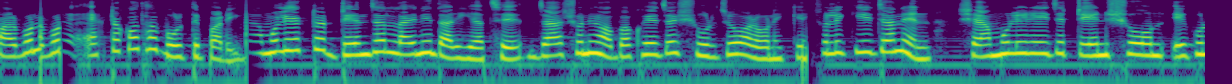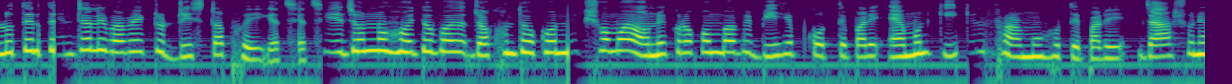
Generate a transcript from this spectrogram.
পারব না। একটা কথা বলতে পারি। শ্যামলী একটা ডেঞ্জার লাইনে দাঁড়িয়ে আছে, যা শুনে অবাক হয়ে যায় সূর্য আর অনেকে। আসলে কি জানেন, শ্যামলীর এই যে টেনশন এগুলোতে মেন্টালি ভাবে একটু ডিস্টার্ব হয়ে গেছে। এই জন্য হয়তো বা যখন তখন অনেক সময় অনেক রকম ভাবে বিহেভ করতে পারে এমনকি ফার্মও হতে পারে, যা শুনে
